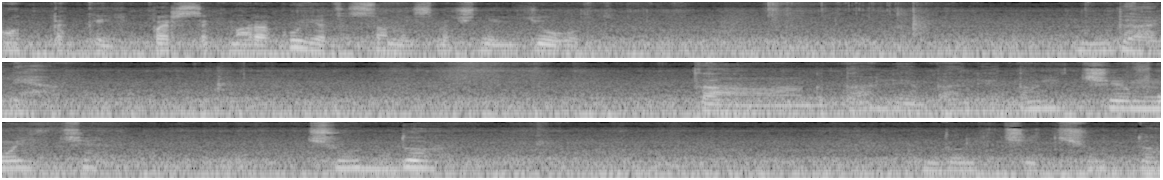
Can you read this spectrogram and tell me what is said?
От такий персик маракуя це самий йогурт. Далі. Так, далі, далі, дольче, мольче, чудо. Дольче, чудо.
